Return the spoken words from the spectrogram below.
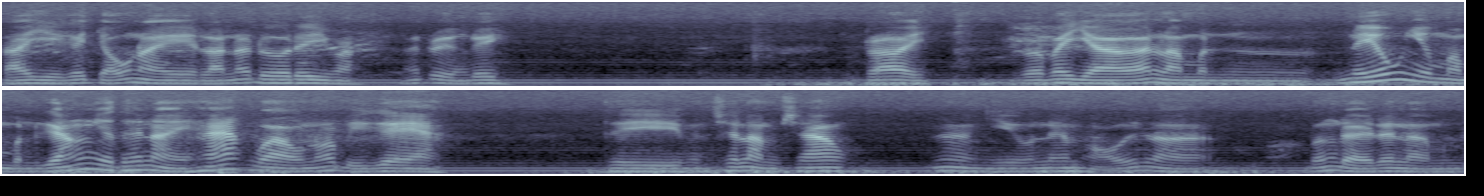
Tại vì cái chỗ này là nó đưa đi mà, nó truyền đi. Rồi rồi bây giờ là mình, nếu như mà mình gắn như thế này, hát vào nó bị gè thì mình sẽ làm sao? À, nhiều anh em hỏi là vấn đề đây là mình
